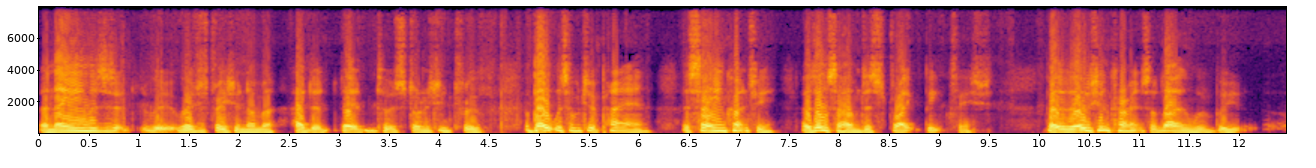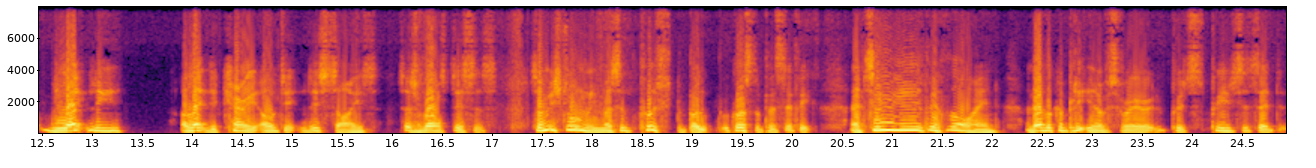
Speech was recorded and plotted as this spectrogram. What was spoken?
The name is registration number had led to astonishing truth. The boat was from Japan, the same country that was also home to striped beakfish. But the ocean currents alone would be likely unlikely to carry an object this size, such vast distance. Something extraordinary must have pushed the boat across the Pacific, and two years beforehand, another completely obscure preceded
